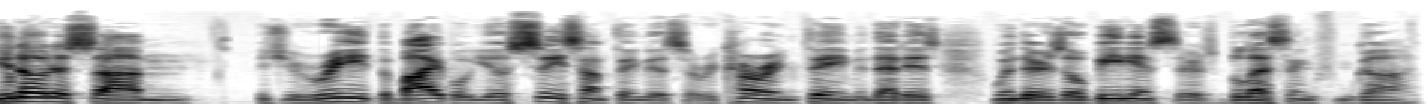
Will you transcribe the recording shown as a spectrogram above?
You notice um, as you read the Bible, you'll see something that's a recurring theme, and that is when there's obedience, there's blessing from God.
